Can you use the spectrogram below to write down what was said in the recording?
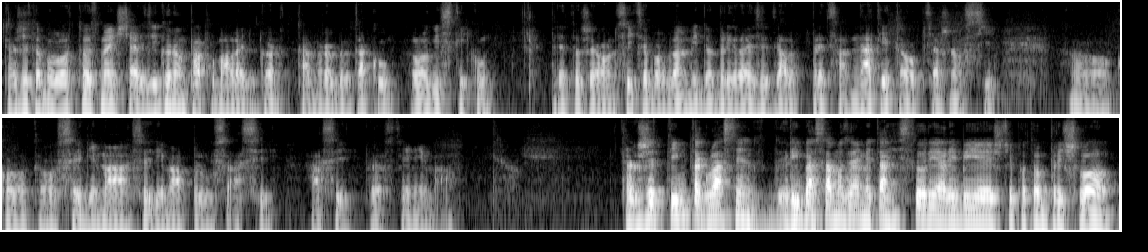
Takže to bolo, to sme ešte aj s Igorom Papom, ale Igor tam robil takú logistiku, pretože on síce bol veľmi dobrý lezec, ale predsa na tieto obťažnosti okolo toho 7A, 7A plus asi, asi proste nemal. Takže tým tak vlastne ryba, samozrejme tá história ryby je ešte potom prišlo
